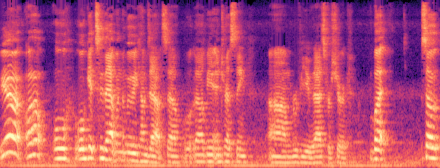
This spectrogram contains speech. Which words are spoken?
yeah, well, we'll we'll get to that when the movie comes out. So that'll be an interesting um, review, that's for sure. But so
